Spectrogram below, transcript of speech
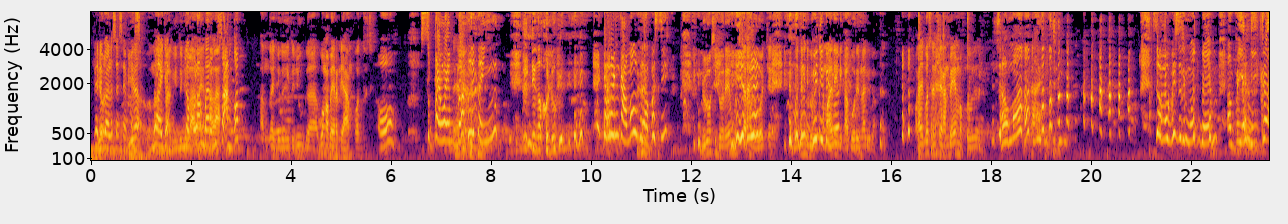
Gak Dia- dibalas SMS Nggak enggak aja. gitu juga, pulang bareng sangkot enggak juga gitu juga. Gue nggak bayaran di angkot. Oh Sepele banget anjing. Dia nggak mau duit. Karen Kamal berapa sih? dulu masih dua ribu Iya sekarang kan? goceng goceng juga, Gua juga kembali dikaburin lagi bang. Makanya gue sering-seringan BM waktu itu. Sama. Sama gue sering buat BM Sampai Yadika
